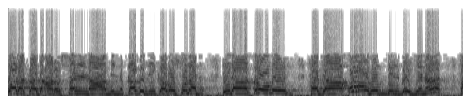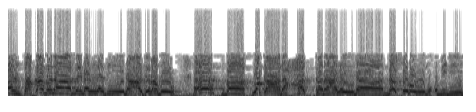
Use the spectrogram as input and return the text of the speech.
ورقد ارسلنا من قبلك رسلا الى قوم فجاءوهم بالبينات فانتقمنا من الذين اجرموا وكان حقا علينا نصر المؤمنين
